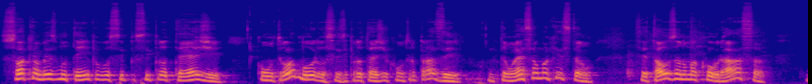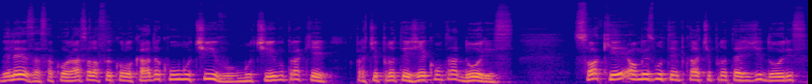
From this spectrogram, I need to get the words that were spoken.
Só que ao mesmo tempo você se protege contra o amor, você se protege contra o prazer. Então essa é uma questão. Você está usando uma couraça, beleza? Essa couraça ela foi colocada com um motivo. Um motivo para quê? Para te proteger contra dores. Só que ao mesmo tempo que ela te protege de dores,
